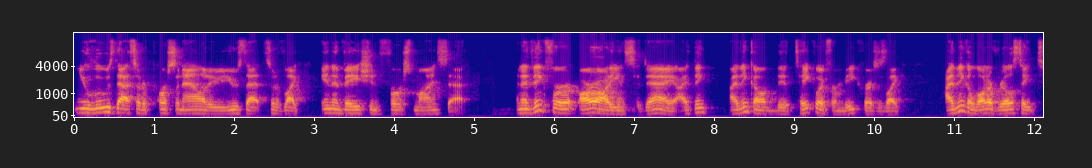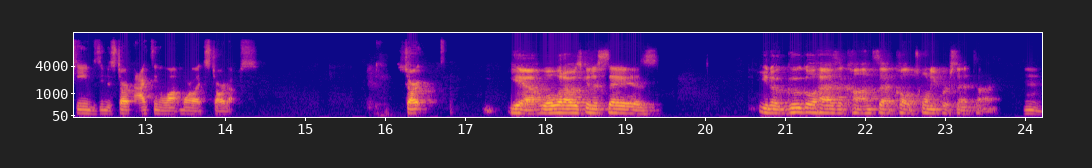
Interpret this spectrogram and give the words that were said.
You lose that sort of personality. You use that sort of like innovation first mindset. And I think for our audience today, I think I think uh, the takeaway for me, Chris, is like I think a lot of real estate teams need to start acting a lot more like startups. Start. Yeah. Well, what I was going to say is, you know, Google has a concept called 20% time. Mm.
